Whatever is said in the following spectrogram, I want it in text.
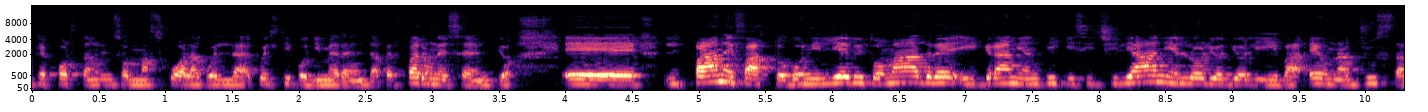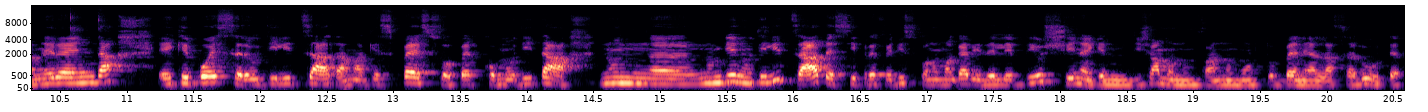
che portano insomma a scuola quel, quel tipo di merenda. Per fare un esempio, eh, il pane fatto con il lievito madre, i grani antichi siciliani e l'olio di oliva è una giusta merenda e che può essere utilizzata ma che spesso per comodità non, non viene utilizzata e si preferiscono magari delle brioscine che diciamo non fanno molto bene alla salute.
